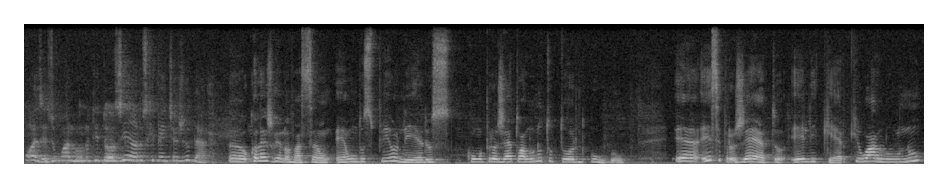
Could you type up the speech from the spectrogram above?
Ou às vezes um aluno de 12 anos que vem te ajudar. Ah, o Colégio Renovação é um dos pioneiros com o projeto Aluno Tutor do Google. É, esse projeto, ele quer que o aluno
